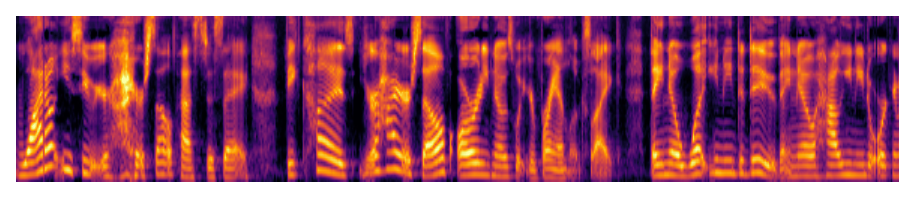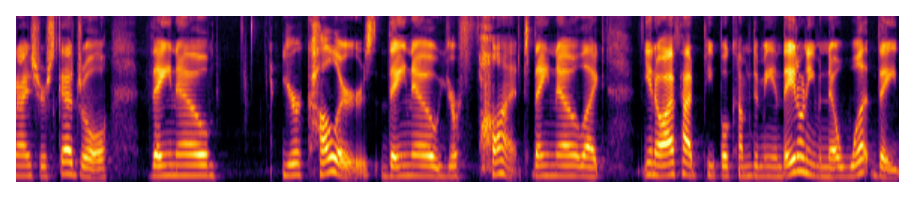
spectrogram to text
why don't you see what your higher self has to say? Because your higher self already knows what your brand looks like. They know what you need to do, they know how you need to organize your schedule, they know your colors, they know your font, they know like, you know, I've had people come to me and they don't even know what they,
